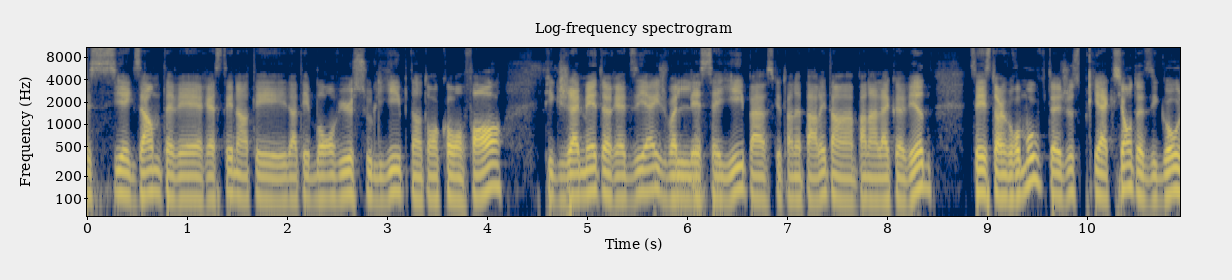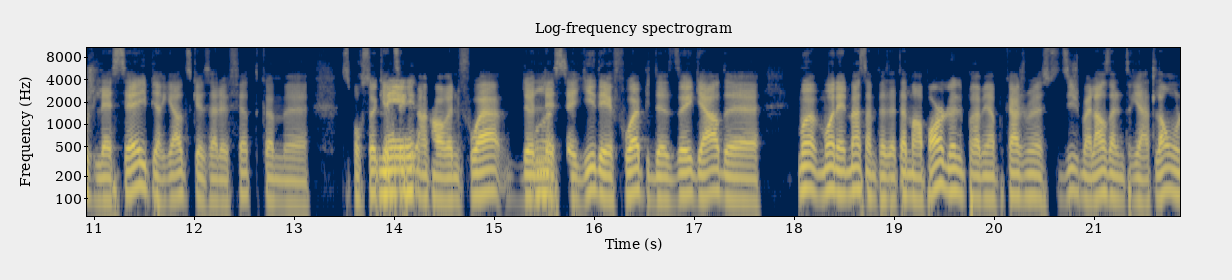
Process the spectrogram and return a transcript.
si, exemple, tu avais resté dans tes, dans tes bons vieux souliers puis dans ton confort, puis que jamais tu aurais dit, hey, je vais l'essayer parce que tu en as parlé pendant la COVID, c'est un gros move, tu as juste pris action, tu as dit, go, je l'essaye, puis regarde ce que ça l'a fait. comme euh, C'est pour ça que, encore une fois, de l'essayer des fois, puis de se dire, regarde, moi, honnêtement, ça me faisait tellement peur. le premier, quand je me suis dit, je me lance dans le triathlon,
